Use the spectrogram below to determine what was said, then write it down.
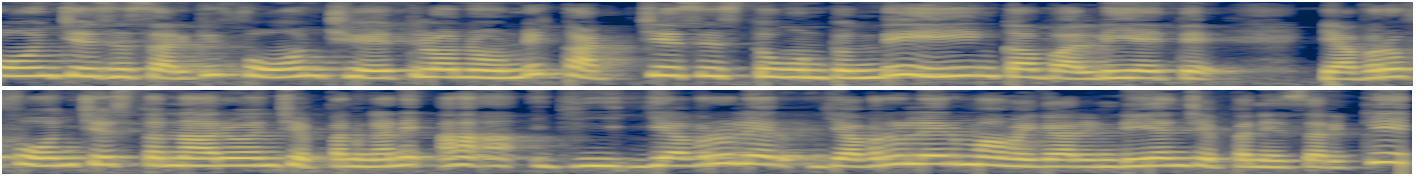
ఫోన్ చేసేసరికి ఫోన్ చేతిలో నుండి కట్ చేసేస్తూ ఉంటుంది ఇంకా వల్లి అయితే. ఎవరు ఫోన్ చేస్తున్నారు అని చెప్పాను కానీ ఎవరు లేరు ఎవరు లేరు మామయ్య గారండి అని చెప్పనేసరికి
